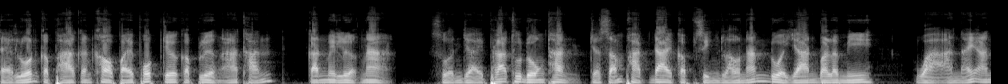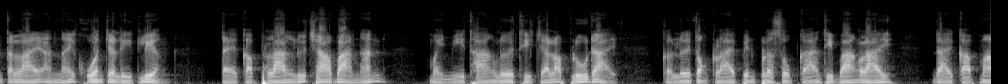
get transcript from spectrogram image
ต่ล้วนกับพากันเข้าไปพบเจอกับเรื่องอาถรรพ์ กันไม่เลือกหน้า ส่วนใหญ่พระธุดงค์ท่านจะสัมผัสได้กับสิ่งเหล่านั้นด้วยยานบารมี ว่าอันไหนอันตรายอันไหนควรจะหลีกเลี่ยง แต่กับพลานหรือชาวบ้านนั้น ไม่มีทางเลยที่จะรับรู้ได้ ก็เลยต้องกลายเป็นประสบการณ์ที่บางรายได้กลับมา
